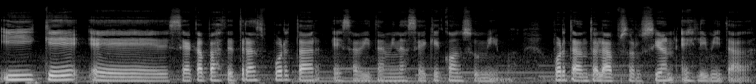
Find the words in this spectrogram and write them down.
y que eh, sea capaz de transportar esa vitamina C que consumimos. Por tanto, la absorción es limitada.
